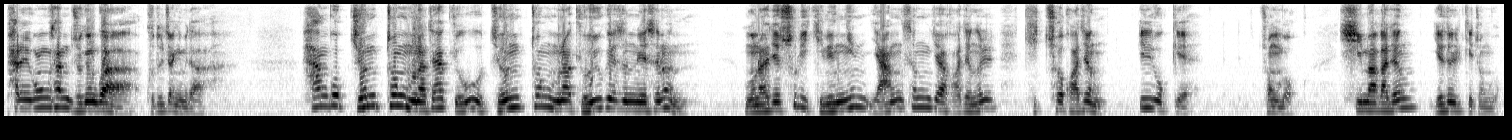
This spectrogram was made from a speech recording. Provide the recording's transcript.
803 조경과 구들장입니다. 한국전통문화대학교 전통문화교육에서는 문화재 수리 기능인 양성자 과정을 기초과정 7개 종목, 심화과정 8개 종목,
